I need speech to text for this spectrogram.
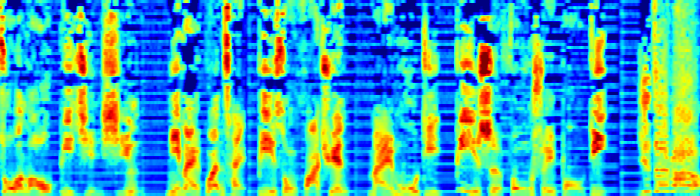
坐牢必减刑。你买棺材必送花圈，买墓地必是风水宝地。你在吗？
